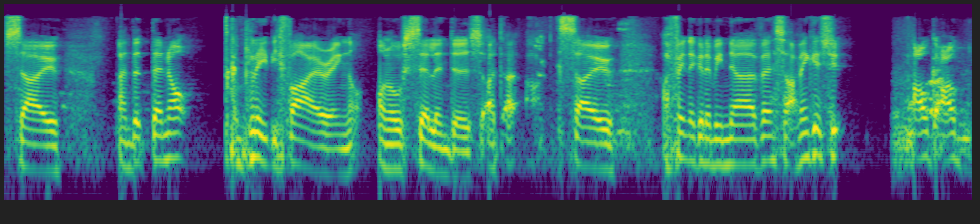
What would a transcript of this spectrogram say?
So, and that they're not completely firing on all cylinders. I, I- so, I think they're going to be nervous. I think it should. I'll, I'll,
